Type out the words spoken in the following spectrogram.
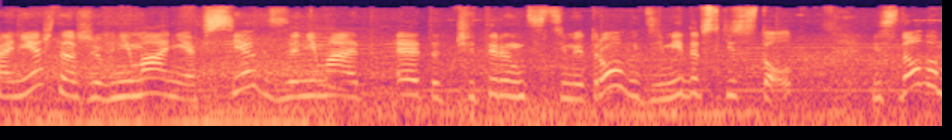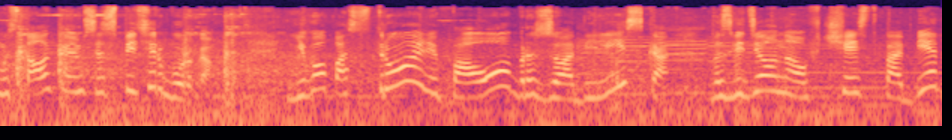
Конечно же, внимание всех занимает этот 14-метровый Демидовский столб. И снова мы сталкиваемся с Петербургом. Его построили по образу обелиска, возведенного в честь побед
